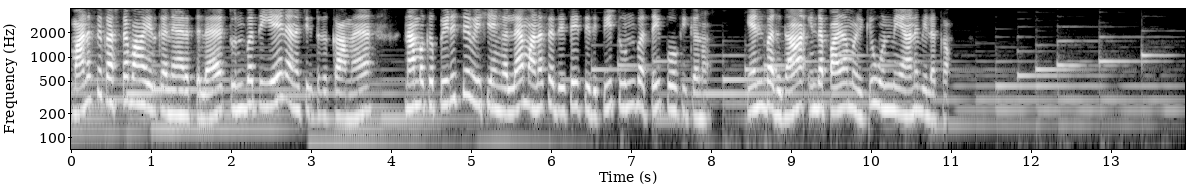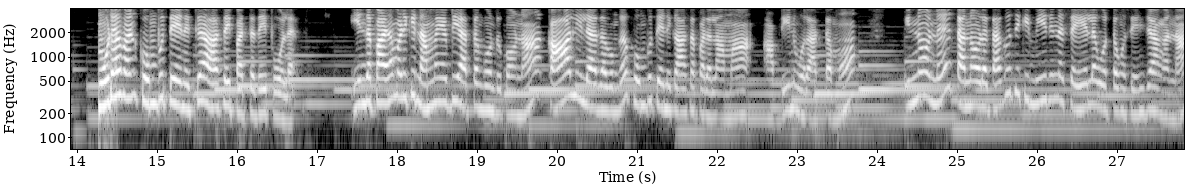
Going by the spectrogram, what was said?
மனசு கஷ்டமா இருக்க நேரத்துல துன்பத்தையே நினைச்சுக்கிட்டு இருக்காம நமக்கு பிடிச்ச விஷயங்கள்ல மனசை திசை திருப்பி துன்பத்தை போக்கிக்கணும் என்பதுதான் இந்த பழமொழிக்கு உண்மையான விளக்கம். முடவன் கொம்பு தேனுக்கு ஆசைப்பட்டதை போல இந்த பழமொழிக்கு நம்ம எப்படி அர்த்தம் கொண்டிருக்கோம்னா கால் இல்லாதவங்க கொம்பு தேனுக்கு ஆசைப்படலாமா அப்படின்னு ஒரு அர்த்தமும் இன்னொன்னு தன்னோட தகுதிக்கு மீறின செயலை ஒருத்தவங்க செஞ்சாங்கன்னா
